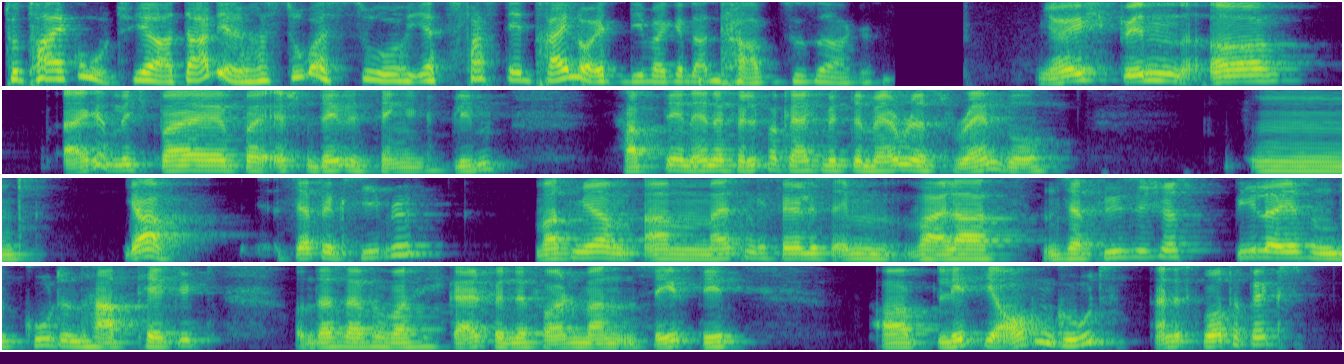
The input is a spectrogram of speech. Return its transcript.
total gut. Ja, Daniel, hast du was zu jetzt fast den drei Leuten, die wir genannt haben, zu sagen? Ja, ich bin äh, eigentlich bei, bei Ashton Davis hängen geblieben. Hab den NFL-Vergleich mit Demarius Randall. Mm, ja, sehr flexibel. Was mir am, am, meisten gefällt, ist eben, weil er ein sehr physischer Spieler ist und gut und hart tackelt. Und das ist einfach, was ich geil finde, vor allem an Safety. Äh, lest die Augen gut eines Quarterbacks,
